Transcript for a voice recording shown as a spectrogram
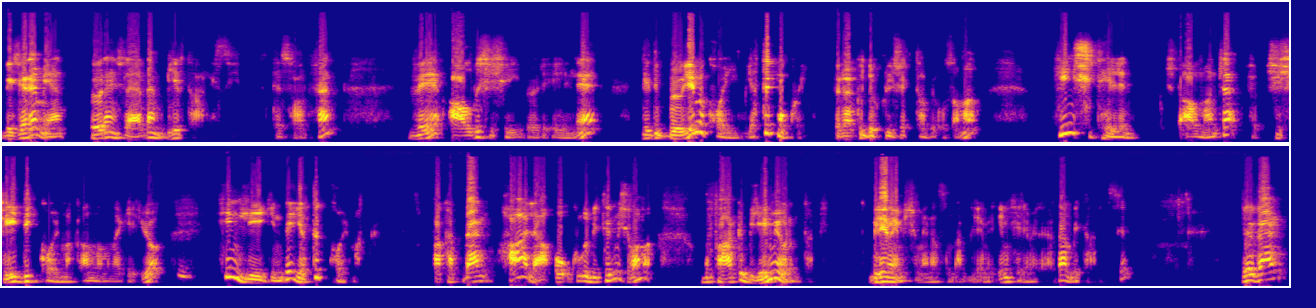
beceremeyen öğrencilerden bir tanesi tesadüfen ve aldı şişeyi böyle eline. Dedi böyle mi koyayım, yatık mı koyayım? Ve rakı dökülecek tabii o zaman. Hinstellen, işte Almanca şişeyi dik koymak anlamına geliyor. Hinleginde yatık koymak. Fakat ben hala o okulu bitirmişim ama bu farkı bilemiyorum tabii. Bilememişim en azından bilemediğim kelimelerden bir tanesi. Ve ben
